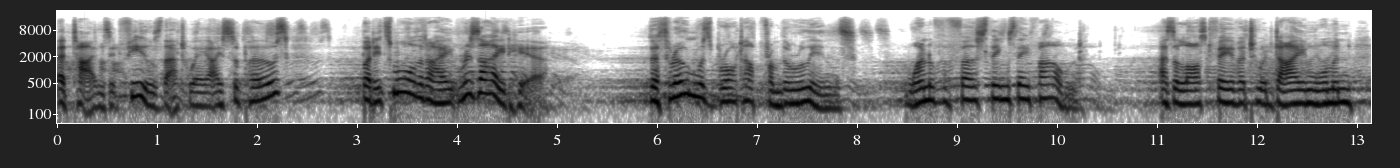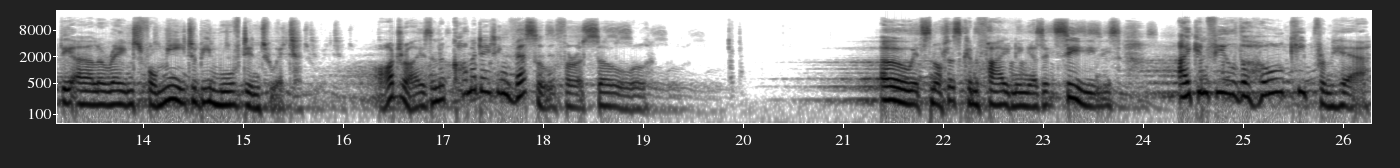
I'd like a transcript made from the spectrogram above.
At times it feels that way, I suppose. But it's more that I reside here. The throne was brought up from the ruins. One of the first things they found. As a last favor to a dying woman, the Earl arranged for me to be moved into it. Adra is an accommodating vessel for a soul. Oh, it's not as confining as it seems. I can feel the whole keep from here,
